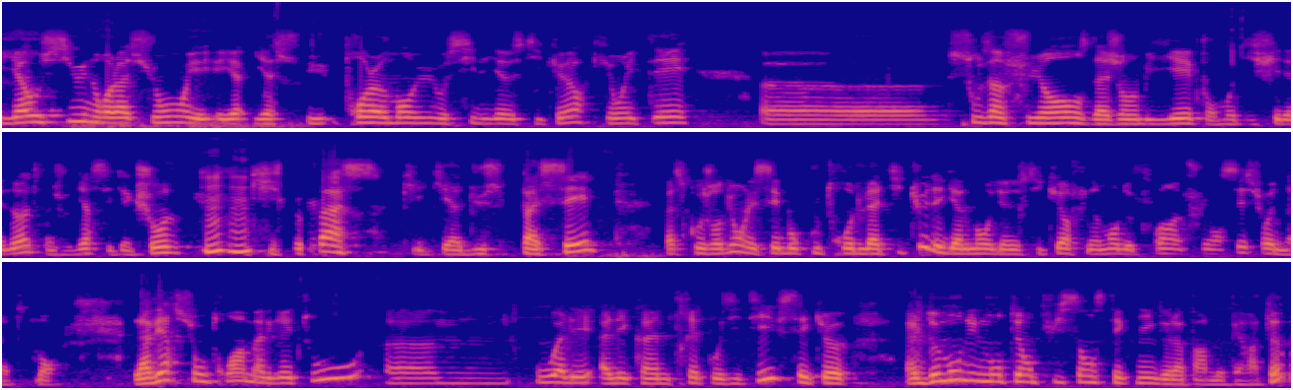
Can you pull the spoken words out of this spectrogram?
il y a aussi une relation, et il y, a probablement eu aussi des stickers qui ont été sous influence d'agents immobiliers pour modifier les notes. je veux dire, c'est quelque chose mm, mm. qui se passe, qui, qui, a dû se passer parce qu'aujourd'hui, on laissait beaucoup trop de latitude également aux diagnostiqueurs finalement de pouvoir influencer sur une note. Bon, la version 3, malgré tout, euh, où elle est, elle quand même très positive, c'est qu'elle demande une montée en puissance technique de la part de l'opérateur.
